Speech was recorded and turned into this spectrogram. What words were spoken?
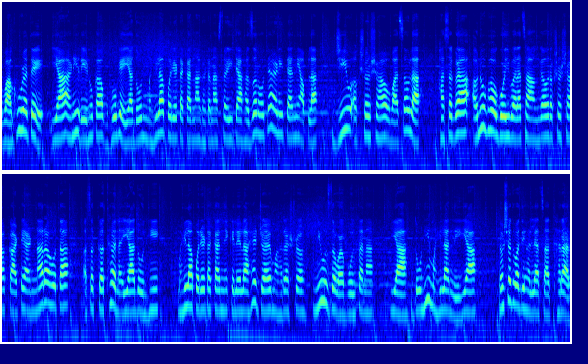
वाघुळते या आणि रेणुका भोगे या दोन महिला पर्यटकांना घटनास्थळी त्या हजर होत्या आणि त्यांनी आपला जीव अक्षरशः वाचवला. हा सगळा अनुभव गोळीबाराचा अंगावर अक्षरशः काटे आणणारा होता असं कथन या दोन्ही महिला पर्यटकांनी केलेलं आहे. जय महाराष्ट्र न्यूजजवळ बोलताना या दोन्ही महिलांनी या दहशतवादी हल्ल्याचा थरार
